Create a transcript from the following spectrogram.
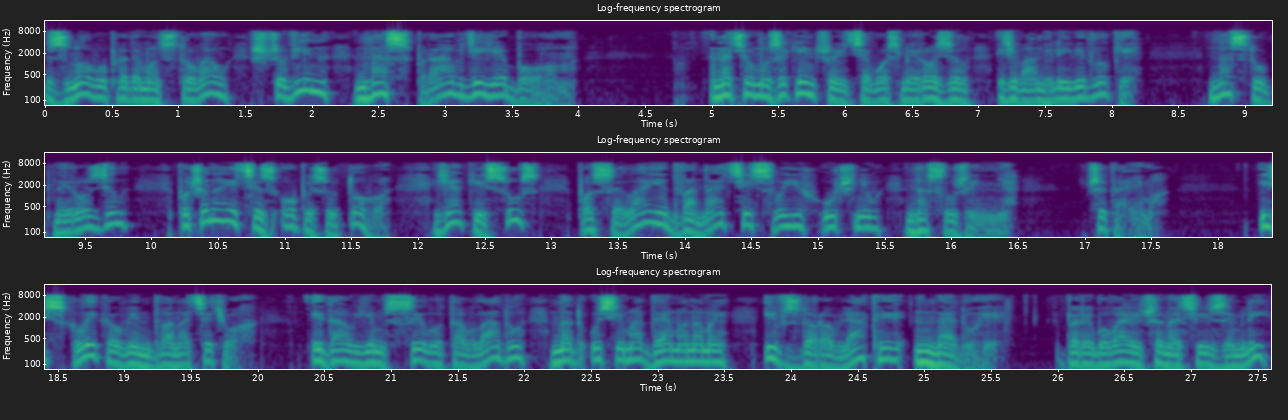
знову продемонстрував, що Він насправді є Богом. На цьому закінчується восьмий розділ Євангелії від Луки. Наступний розділ починається з опису того, як Ісус посилає дванадцять своїх учнів на служіння. Читаємо. І скликав він дванадцятьох, і дав їм силу та владу над усіма демонами і вздоровляти недуги. Перебуваючи на цій землі,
